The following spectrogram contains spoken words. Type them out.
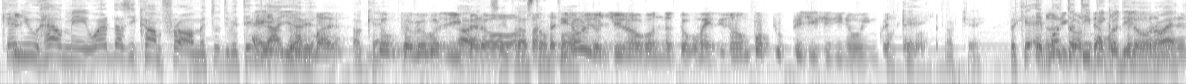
can you help me, where does he come from? E tu ti mettevi Eh, là, gli davi... insomma, Ok. non proprio così, Vabbè, però sì, di solito girano con documenti, sono un po' più precisi di noi in queste Ok, cose. ok. Perché è molto tipico di spesso loro, eh,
